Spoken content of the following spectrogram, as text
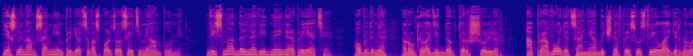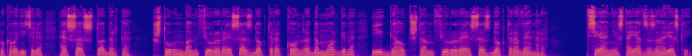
если нам самим придется воспользоваться этими ампулами. Весьма дальновидное мероприятие. Опытами руководит доктор Шуллер, а проводятся они обычно в присутствии лагерного руководителя СС Стоберта, штурмбанфюрера СС доктора Конрада Моргена и гауптштамфюрера СС доктора Венера. Все они стоят за занавеской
